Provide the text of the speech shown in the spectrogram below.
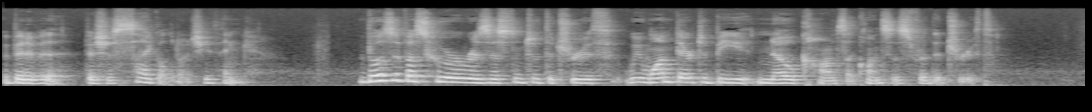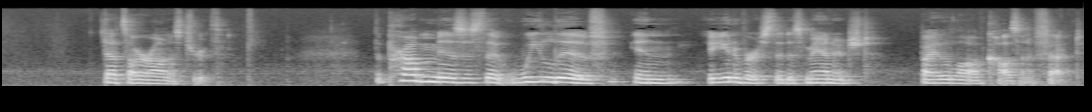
A bit of a vicious cycle, don't you think? those of us who are resistant to the truth, we want there to be no consequences for the truth. That's our honest truth. The problem is, is that we live in a universe that is managed by the law of cause and effect.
